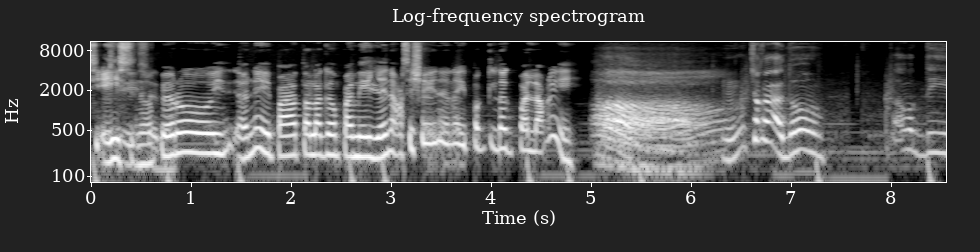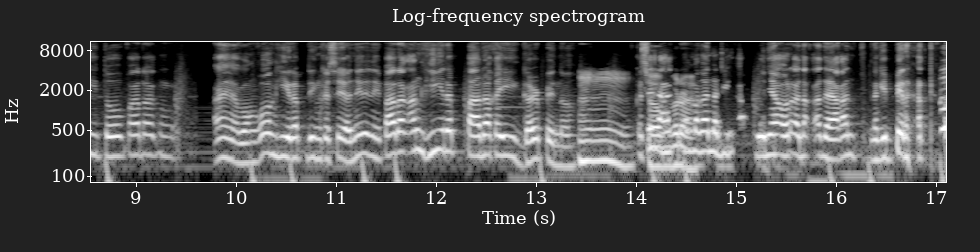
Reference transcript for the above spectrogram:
si Ace, no pero ano eh pa talagang pamilya na kasi siya yung naipagpalaki eh. Aww. Mm, tsaka ano tawag dito parang ay, awan ko, ang hirap din kasi ano yun eh. Parang ang hirap para kay Garp eh, no? Mm, kasi sobra. lahat ng mga naging apo niya or anak-anakan, naging pirata.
